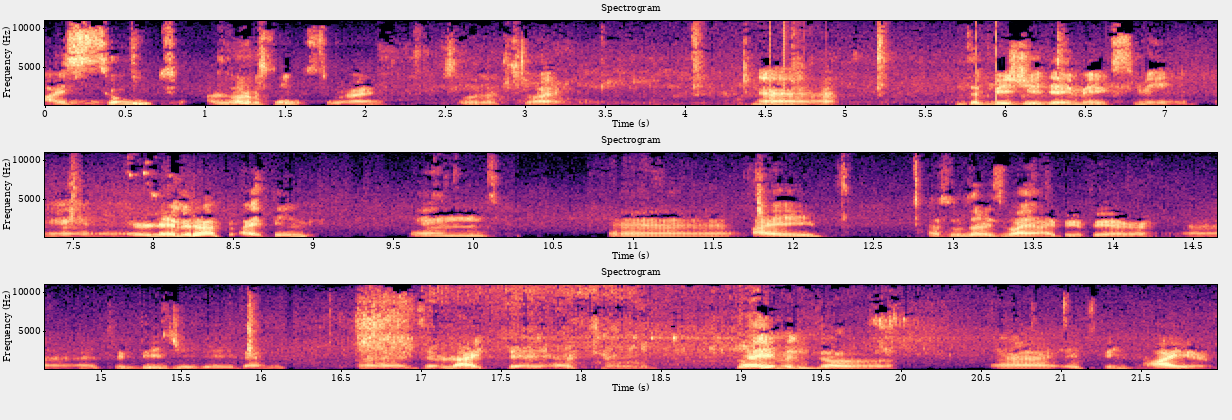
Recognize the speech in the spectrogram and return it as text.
I thought a lot of things right? So that's why uh, the busy day makes me uh, level up I think and uh, I so that is why I prefer uh, to busy day than uh, the light day actually yeah even though uh, it's been tired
